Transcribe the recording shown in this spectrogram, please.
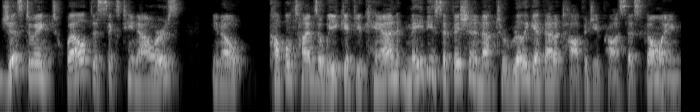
Just doing 12 to 16 hours, you know, couple times a week if you can may be sufficient enough to really get that autophagy process going.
